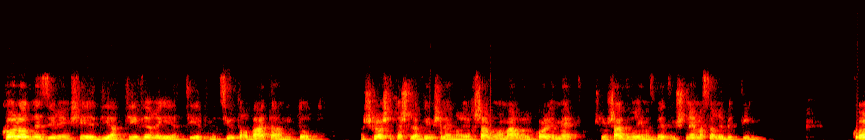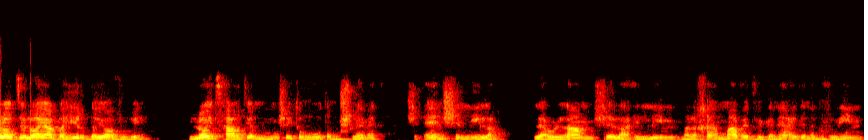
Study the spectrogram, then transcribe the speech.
כל עוד נזירים שידיעתי וראייתי את מציאות ארבעת האמיתות, על שלושת השלבים שלהם, הרי עכשיו הוא אמר על כל אמת שלושה דברים, אז בעצם 12 היבטים. כל עוד זה לא היה בהיר דיו עבורי, לא הצהרתי על מימוש ההתעוררות המושלמת, שאין שני לה, לעולם של האלים, מלאכי המוות וגני העדן הגבוהים,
